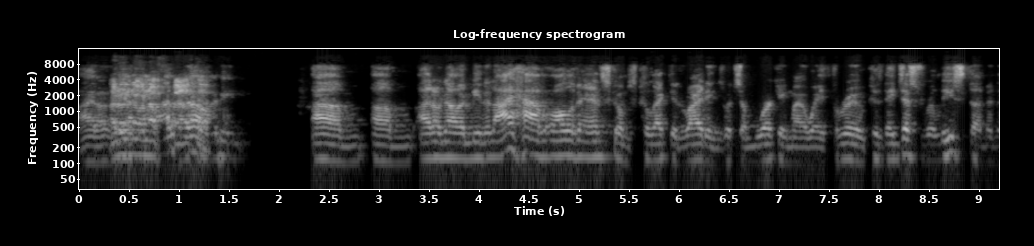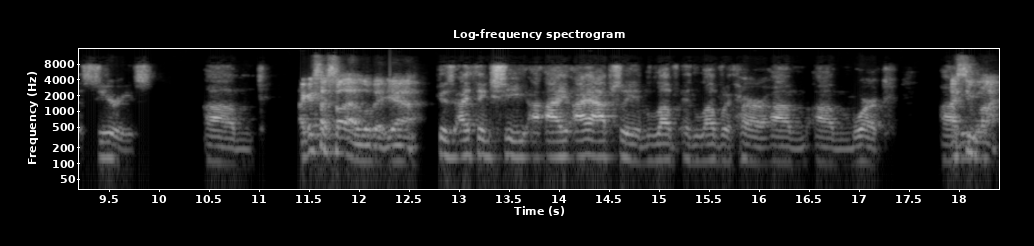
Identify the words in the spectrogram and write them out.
I don't. I don't yeah, know enough I don't about know. I mean, um, um, I don't know. I mean, and I have all of Anscombe's collected writings, which I'm working my way through because they just released them in a series. Um, I guess I saw that a little bit, yeah. Because I think she, I, I absolutely am love in love with her um, um, work. Uh, I see why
